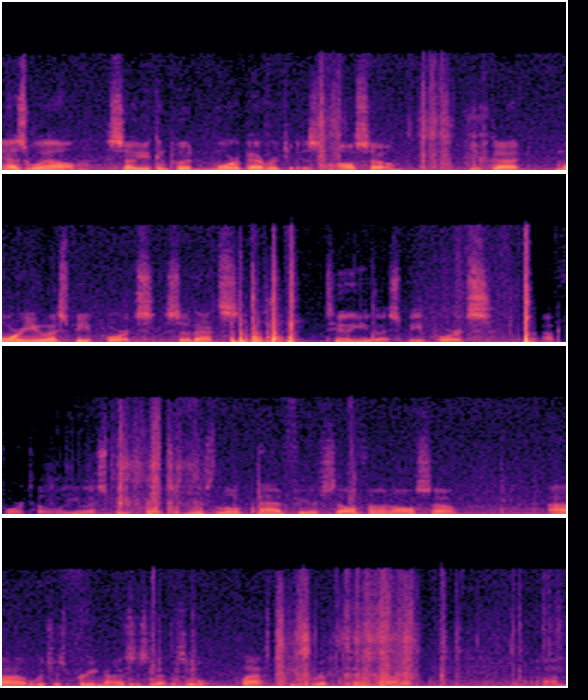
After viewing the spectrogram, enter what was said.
as well. So you can put more beverages. Also, you've got more USB ports. So that's two USB ports, uh, four total USB ports, and here's a little pad for your cell phone also, uh, which is pretty nice. It's got this little plastic grip thing on it. Um,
